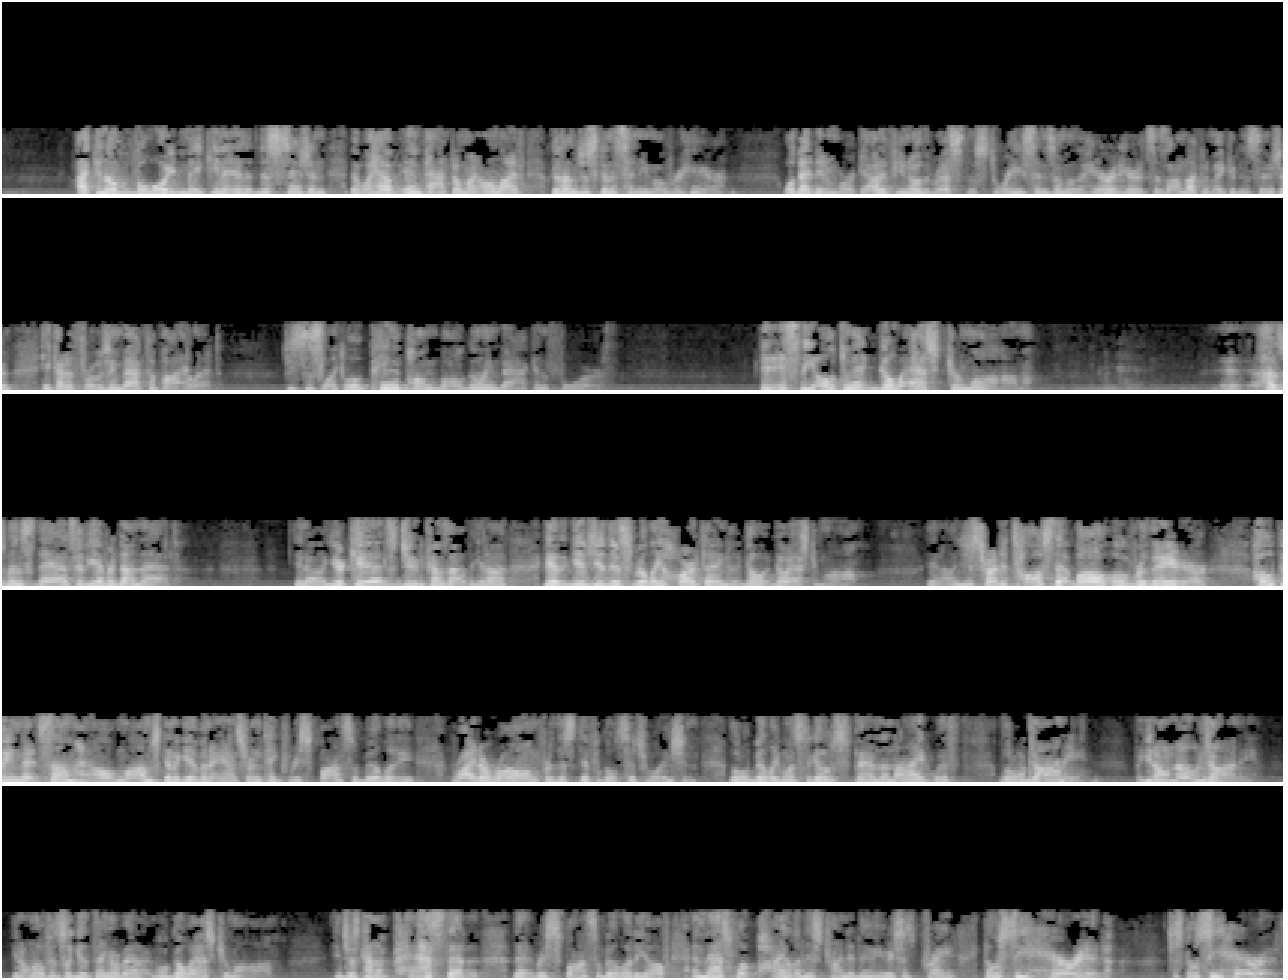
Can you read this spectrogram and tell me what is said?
I can avoid making a decision that will have impact on my own life because I'm just going to send him over here. Well, that didn't work out. If you know the rest of the story, he sends him over to Herod. Herod says, I'm not going to make a decision. He kind of throws him back to Pilate. Jesus is like a little ping pong ball going back and forth. It's the ultimate go ask your mom. Husbands, dads, have you ever done that? You know, your kids, Jude comes out, you know, gives you this really hard thing. Go, go ask your mom. You know, you just try to toss that ball over there, hoping that somehow mom's going to give an answer and take responsibility, right or wrong, for this difficult situation. Little Billy wants to go spend the night with little Johnny, but you don't know Johnny. You don't know if it's a good thing or bad. Well, go ask your mom. You just kind of pass that, that responsibility off. And that's what Pilate is trying to do here. He says, Great, go see Herod. Just go see Herod.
